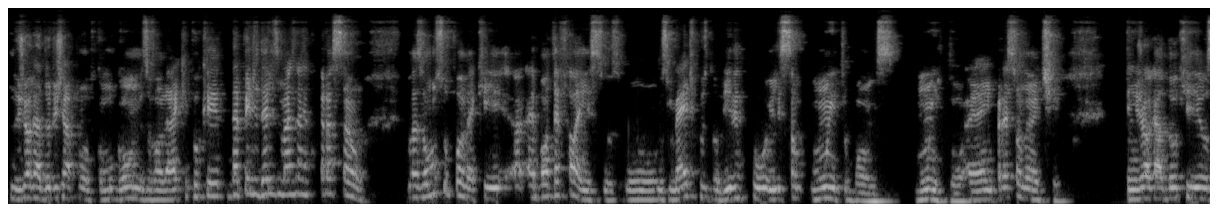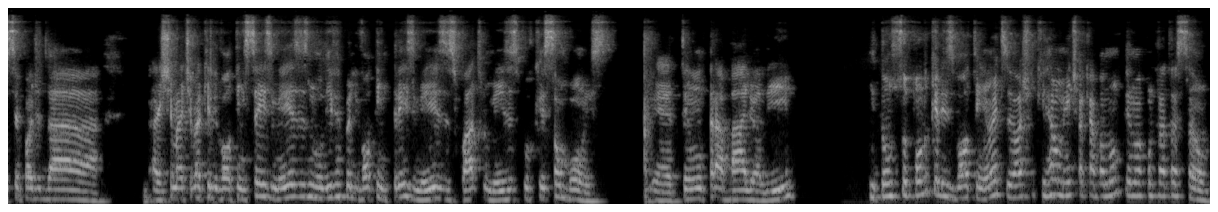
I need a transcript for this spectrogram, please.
dos jogadores já prontos, como o Gomes, o Van Dijk, porque depende deles mais na recuperação. Mas vamos supor, né, que é bom até falar isso, os, os médicos do Liverpool, eles são muito bons, muito, é impressionante. Tem jogador que você pode dar a estimativa é que ele volta em seis meses, no Liverpool ele volta em três meses, quatro meses, porque são bons. É, tem um trabalho ali. Então, supondo que eles voltem antes, eu acho que realmente acaba não tendo uma contratação.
